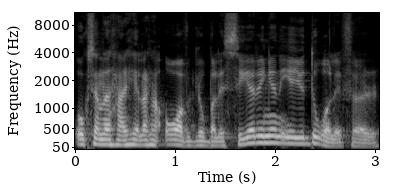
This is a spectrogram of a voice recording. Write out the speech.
Och sen den här, hela den här avglobaliseringen är ju dålig för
